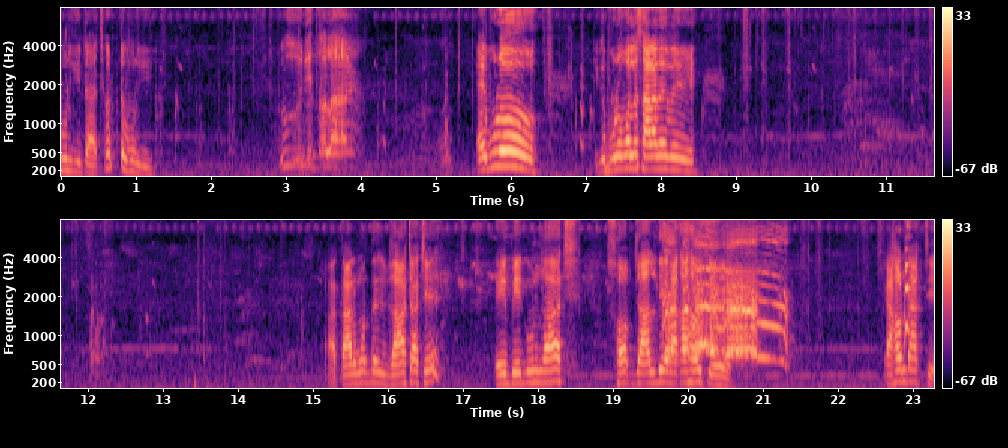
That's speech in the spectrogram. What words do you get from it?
মুরগিটা, ছোট্ট মুরগি। ওই যে তলায়। এই বুড়ো বুড়ো বললে সারা দেবে। আর তার মধ্যে গাছ আছে, এই বেগুন গাছ, সব জাল দিয়ে রাখা হয়েছে। এখন ডাকছে।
